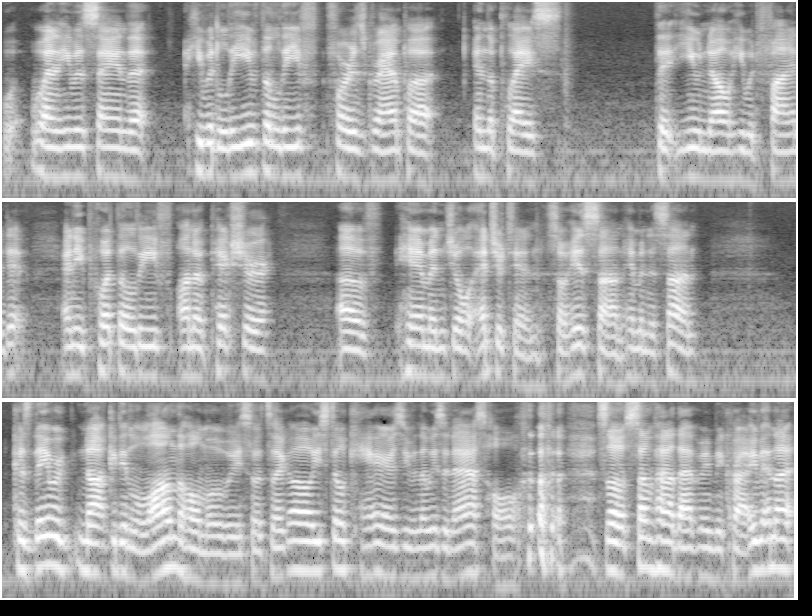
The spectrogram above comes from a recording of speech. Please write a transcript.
w- when he was saying that he would leave the leaf for his grandpa in the place that you know he would find it, and he put the leaf on a picture of him and Joel Edgerton, so his son, him and his son, because they were not getting along the whole movie. So it's like, oh, he still cares even though he's an asshole. so somehow that made me cry. Even I,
